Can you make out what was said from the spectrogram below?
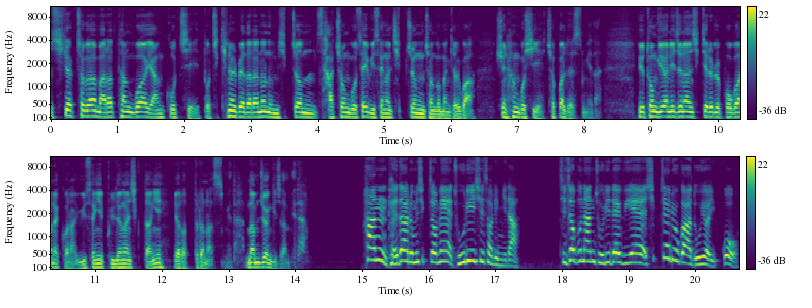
식약처가 마라탕과 양꼬치 또 치킨을 배달하는 음식점 4천 곳의 위생을 집중 점검한 결과 51곳이 적발됐습니다. 유통기한이 지난 식재료를 보관했거나 위생이 불량한 식당이 여럿 드러났습니다. 남주현 기자입니다. 한 배달 음식점의 조리 시설입니다. 지저분한 조리대 위에 식재료가 놓여 있고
